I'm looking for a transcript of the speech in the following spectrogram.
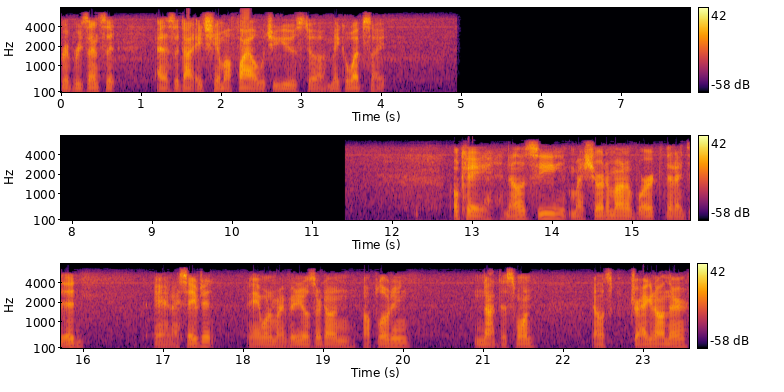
represents it as the .html file which you use to make a website. Okay, now let's see my short amount of work that I did and I saved it and one of my videos are done uploading not this one. Now let's drag it on there,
